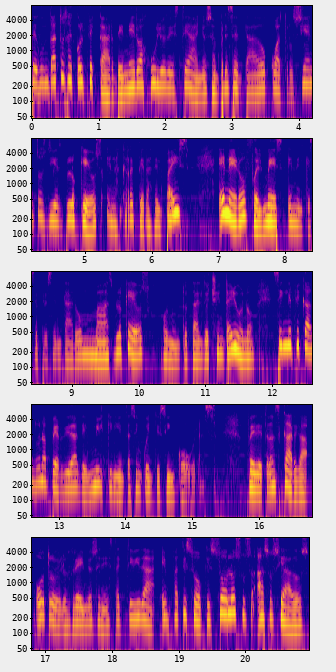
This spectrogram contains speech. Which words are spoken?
Según datos de Colfecar, de enero a julio de este año se han presentado 410 bloqueos en las carreteras del país. Enero fue el mes en el que se presentaron más bloqueos, con un total de 81, significando una pérdida de 1.555 horas. Fede Transcarga, otro de los gremios en esta actividad, enfatizó que solo sus asociados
